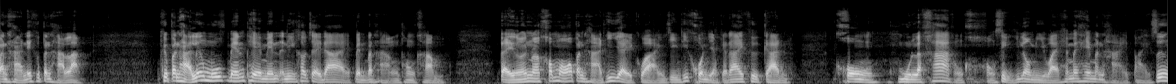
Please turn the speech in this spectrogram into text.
ปัญหานี้คือปัญหาหลัก คือปัญหาเรื่อง movement payment อันนี้เข้าใจได้เป็นปัญหาของทองคำแต่อย่างน้อยๆเขามองว่าปัญหาที่ใหญ่กว่าจริงๆที่คนอยากจะได้คือการ คงมูลค่าของของสิ่งที่เรามีไว้ให้ไม่ให้มันหายไป ซึ่ง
